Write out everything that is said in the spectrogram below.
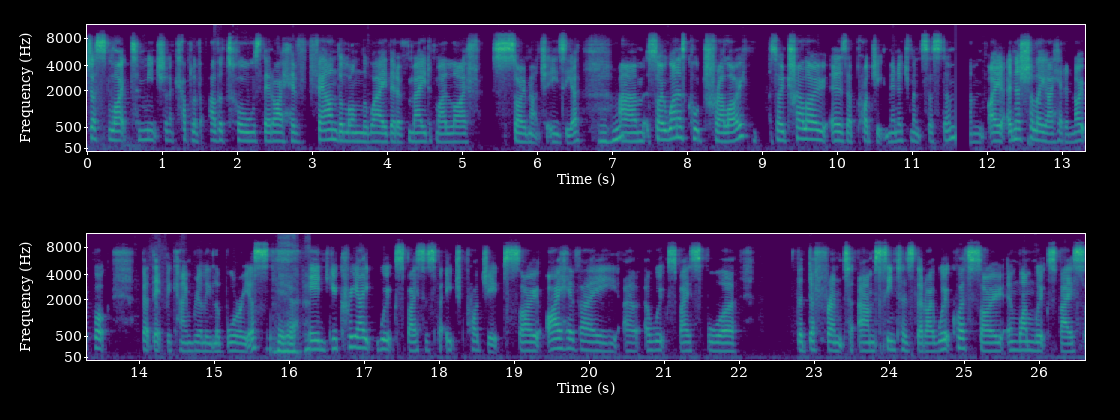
just like to mention a couple of other tools that I have found along the way that have made my life so much easier. Mm-hmm. Um, so one is called Trello. So Trello is a project management system. Um, I initially I had a notebook, but that became really laborious. Yeah. And you create workspaces for each project. So I have a, a, a workspace for the different um, centres that I work with. So in one workspace,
